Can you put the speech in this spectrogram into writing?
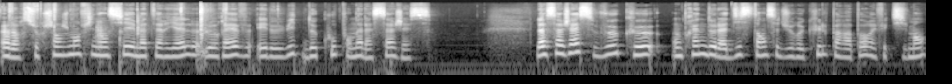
Alors sur changement financier et matériel, le rêve et le 8 de coupe, on a la sagesse. La sagesse veut que on prenne de la distance et du recul par rapport effectivement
